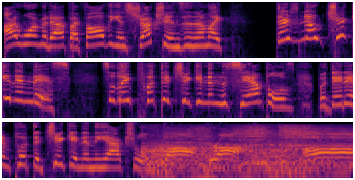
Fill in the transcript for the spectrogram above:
I warm it up. I follow the instructions and I'm like, there's no chicken in this. So they put the chicken in the samples, but they didn't put the chicken in the actual broth. Oh.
